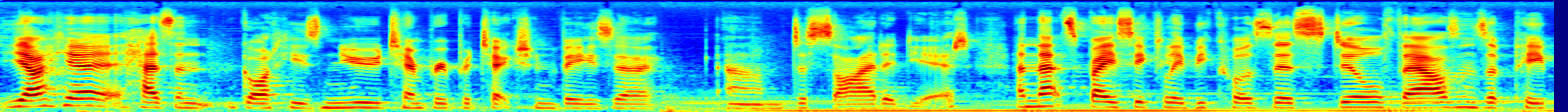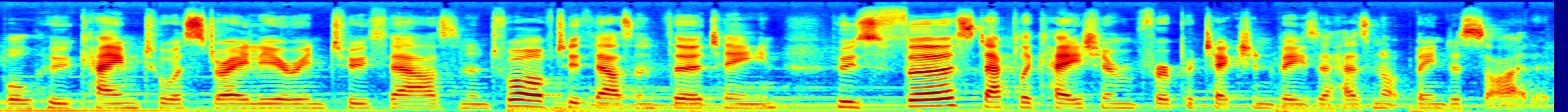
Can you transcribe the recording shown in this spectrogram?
Yahya hasn't got his new temporary protection visa um, decided yet. And that's basically because there's still thousands of people who came to Australia in 2012, 2013, whose first application for a protection visa has not been decided.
